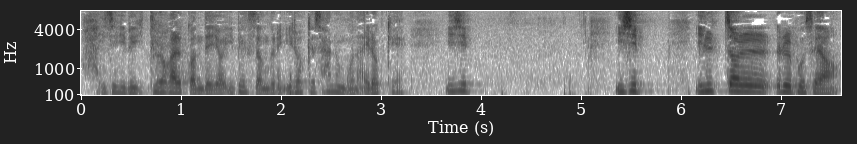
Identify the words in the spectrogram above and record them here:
아, 이제 이렇게 들어갈 건데요. 이 백성들은 이렇게 사는구나. 이렇게. 20, 21절을 보세요.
